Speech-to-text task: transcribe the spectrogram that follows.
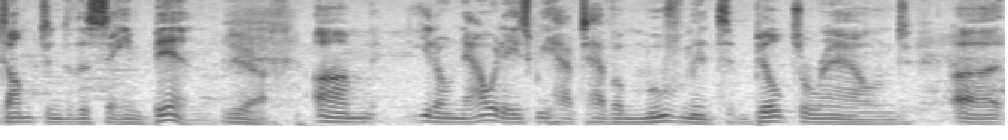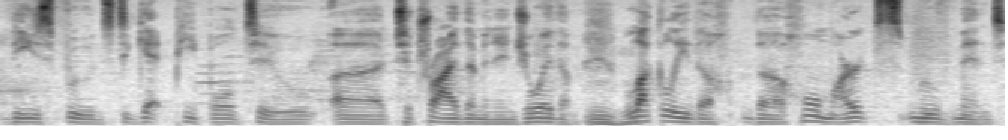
dumped into the same bin. Yeah. Um, you know, nowadays we have to have a movement built around uh, these foods to get people to uh, to try them and enjoy them. Mm-hmm. Luckily, the the home arts movement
